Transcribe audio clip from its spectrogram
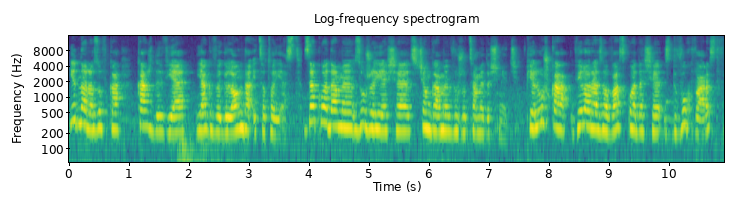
Jednorazówka, każdy wie, jak wygląda i co to jest. Zakładamy, zużyje się, ściągamy, wyrzucamy do śmieci. Pieluszka wielorazowa składa się z dwóch warstw.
